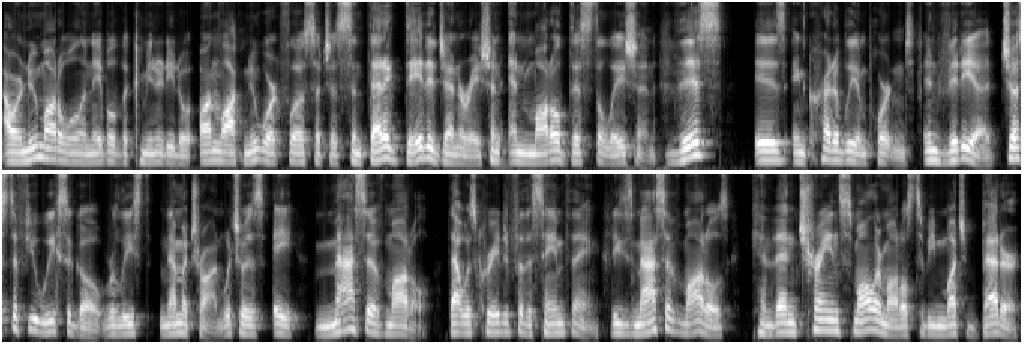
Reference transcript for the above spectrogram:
Our new model will enable the community to unlock new workflows such as synthetic data generation and model distillation. This is incredibly important. NVIDIA just a few weeks ago released Nemotron, which was a massive model that was created for the same thing. These massive models can then train smaller models to be much better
